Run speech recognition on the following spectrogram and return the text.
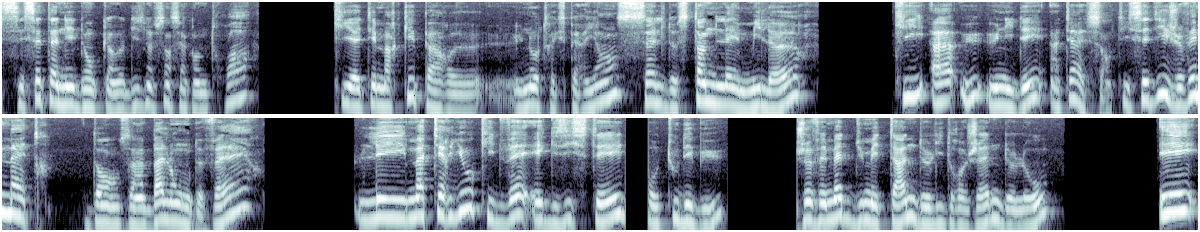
C'est cette année, donc en 1953, qui a été marquée par euh, une autre expérience, celle de Stanley Miller, qui a eu une idée intéressante. Il s'est dit, je vais mettre dans un ballon de verre les matériaux qui devaient exister au tout début. Je vais mettre du méthane, de l'hydrogène, de l'eau, et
